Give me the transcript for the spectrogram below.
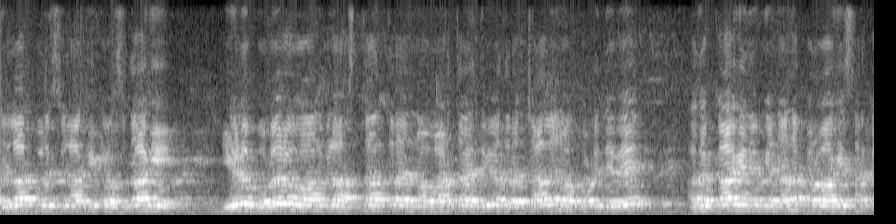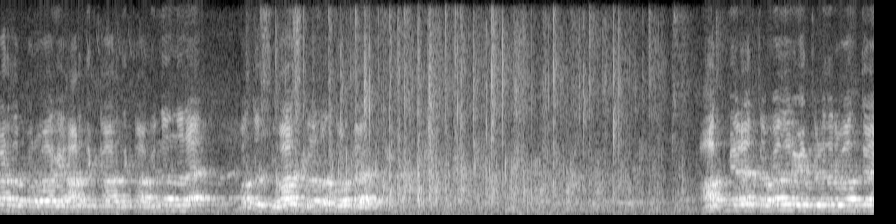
ಜಿಲ್ಲಾ ಪೊಲೀಸ್ ಇಲಾಖೆಗೆ ಹೊಸದಾಗಿ ಏಳು ಬೊಲೆರೋ ವಾಹನಗಳ ಹಸ್ತಾಂತರ ನಾವು ಮಾಡ್ತಾ ಇದ್ದೀವಿ. ಅದರ ಚಾಲನೆ ನಾವು ಕೊಟ್ಟಿದ್ದೇವೆ. ಅದಕ್ಕಾಗಿ ನಿಮಗೆ ನನ್ನ ಪರವಾಗಿ, ಸರ್ಕಾರದ ಪರವಾಗಿ ಹಾರ್ದಿಕ ಹಾರ್ದಿಕ ಅಭಿನಂದನೆ. ಮತ್ತು ಶುಭಾಶಯಗಳನ್ನು ಕೋರ್ತಾ ಇದೆ ಆತ್ಮೀಯರೇ ತಮ್ಮೆಲ್ಲರಿಗೆ ತಿಳಿದಿರುವಂತೆ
